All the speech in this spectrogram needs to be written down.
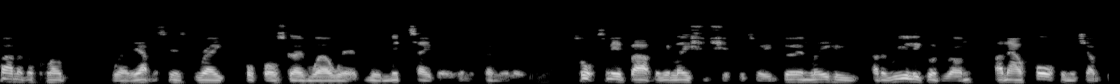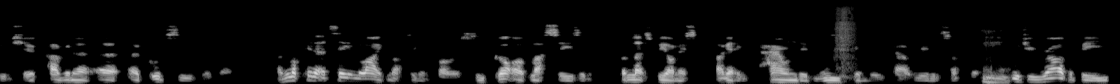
fan of a club where the atmosphere is great, football's going well, we're, we're mid-table in the Premier League. Talk to me about the relationship between Burnley, who had a really good run, are now fourth in the Championship, having a, a, a good season again. And looking at a team like Nottingham Forest, who got up last season, but let's be honest, are getting pounded week in, week out, really suffering. Mm. Would you rather be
